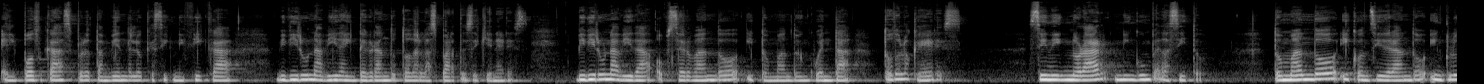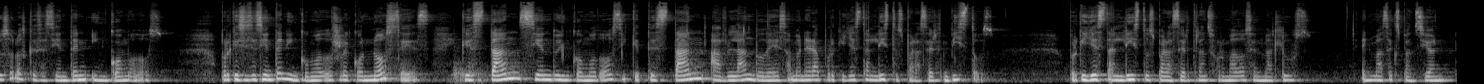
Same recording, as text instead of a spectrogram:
el podcast, pero también de lo que significa vivir una vida integrando todas las partes de quien eres, vivir una vida observando y tomando en cuenta todo lo que eres, sin ignorar ningún pedacito, tomando y considerando incluso los que se sienten incómodos. Porque si se sienten incómodos, reconoces que están siendo incómodos y que te están hablando de esa manera porque ya están listos para ser vistos, porque ya están listos para ser transformados en más luz, en más expansión,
